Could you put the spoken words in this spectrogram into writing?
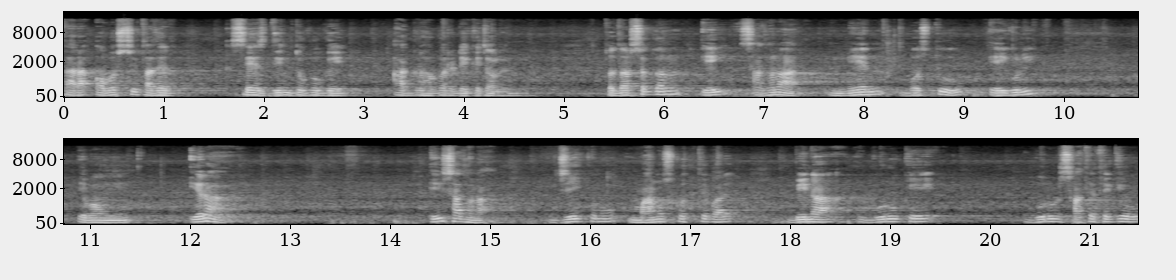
তারা অবশ্যই তাদের শেষ দিনটুকুকে আগ্রহ করে ডেকে চলেন। তো দর্শকগণ, এই সাধনার মেন বস্তু এইগুলি এবং এরা এই সাধনা যে কোনো মানুষ করতে পারে। বিনা গুরুকে, গুরুর সাথে থেকেও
